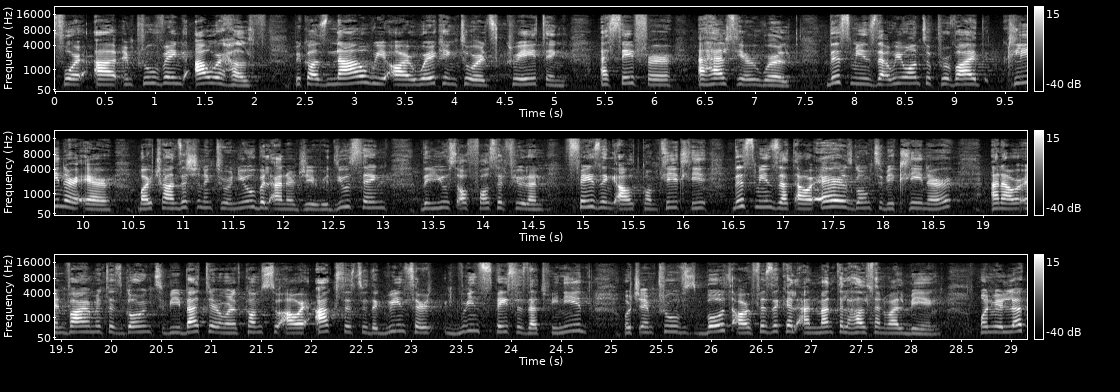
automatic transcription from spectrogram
for uh, improving our health because now we are working towards creating a safer, a healthier world. This means that we want to provide cleaner air by transitioning to renewable energy, reducing the use of fossil fuel and phasing out completely. This means that our air is going to be cleaner and our environment is going to be better when it comes to our access to the green, green spaces that we need, which improves both our physical and mental health and well-being when we look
